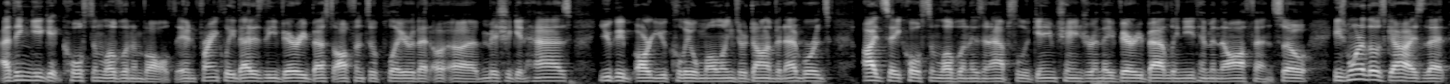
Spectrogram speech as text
I think you get Colston Loveland involved, and frankly, that is the very best offensive player that uh, uh Michigan has. You could argue Kalel Mullings or Donovan Edwards. I'd say Colston Loveland is an absolute game changer, and they very badly need him in the offense. So he's one of those guys that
